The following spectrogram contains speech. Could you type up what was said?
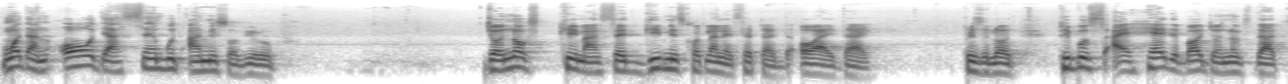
more than all the assembled armies of Europe. John Knox came and said, Give me Scotland except I, or I die. Praise the Lord. People, I heard about John Knox that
